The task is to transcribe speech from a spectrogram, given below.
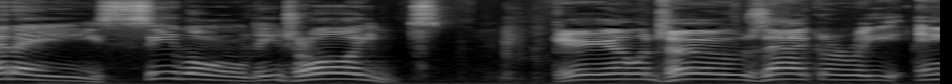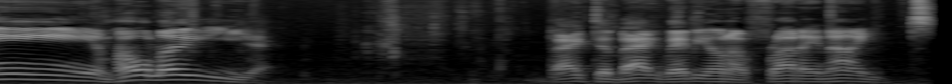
Penei Sewell, Detroit. Going to Zachary M. Holy. Back to back, baby, on a Friday night.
